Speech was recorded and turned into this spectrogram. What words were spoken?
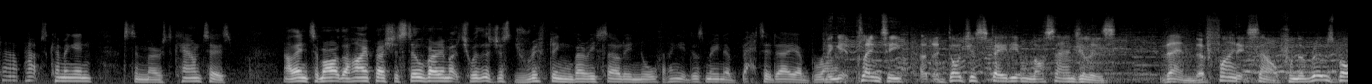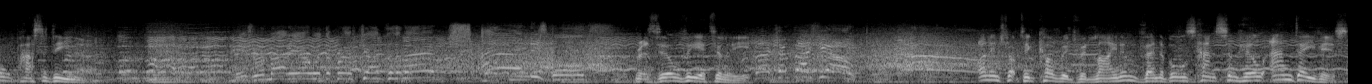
cloud perhaps coming in to most counties. Now then tomorrow the high pressure is still very much with us, just drifting very slowly north. I think it does mean a better day, a bright... it plenty at the Dodger Stadium, Los Angeles. Then the fight itself from the Rose Bowl, Pasadena. Here's Romario with the first chance of the match, and he's goals. Brazil v Italy. Uninterrupted coverage with Lynam, Venables, Hansen Hill and Davies.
